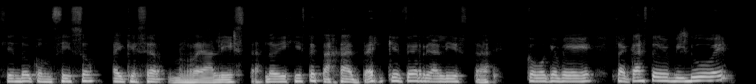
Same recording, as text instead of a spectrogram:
siendo conciso, hay que ser realista. Lo dijiste tajante, hay que ser realista. Como que me sacaste de mi nube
